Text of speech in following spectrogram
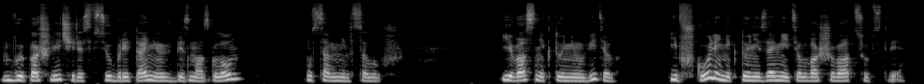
«Вы пошли через всю Британию в безмозглон?» — усомнился Луж. «И вас никто не увидел? И в школе никто не заметил вашего отсутствия?»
